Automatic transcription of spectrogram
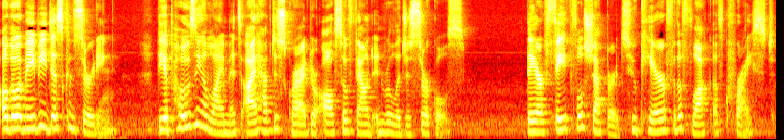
Although it may be disconcerting, the opposing alignments I have described are also found in religious circles. They are faithful shepherds who care for the flock of Christ.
